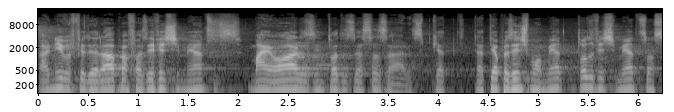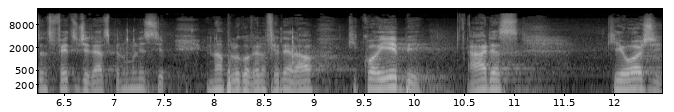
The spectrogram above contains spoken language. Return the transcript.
a nível federal para fazer investimentos maiores em todas essas áreas. Porque até o presente momento, todos os investimentos estão sendo feitos diretos pelo município, e não pelo governo federal, que coíbe áreas que hoje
